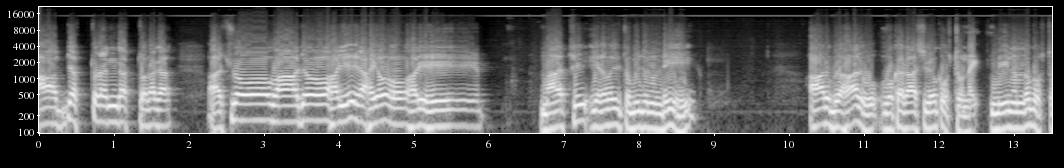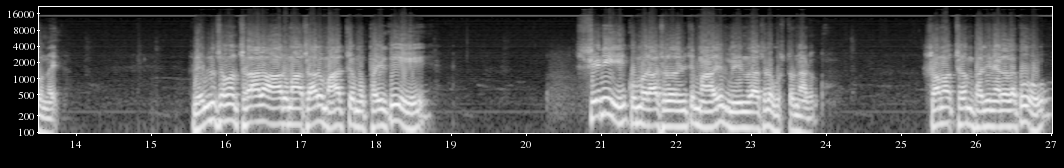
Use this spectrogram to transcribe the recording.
ఆద్యస్తురంగస్తురగ అశ్వవాజో హరి హయే హయో హరి. మార్చి ఇరవై తొమ్మిది నుండి ఆరు గ్రహాలు ఒక రాశిలోకి వస్తున్నాయి మీనంలోకి వస్తున్నాయి. రెండు సంవత్సరాల ఆరు మాసాలు మార్చి ముప్పైకి శని కుంభరాశిలో నుంచి మారి మీన రాశిలోకి వస్తున్నాడు. సంవత్సరం పది నెలలకు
